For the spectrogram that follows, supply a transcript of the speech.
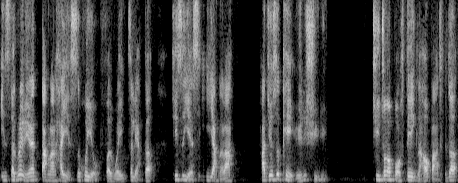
Instagram 里面，当然它也是会有分为这两个，其实也是一样的啦，它就是可以允许你。去做 posting，然后把这个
